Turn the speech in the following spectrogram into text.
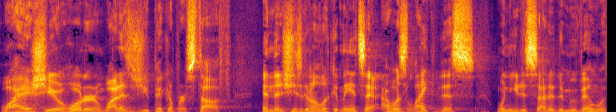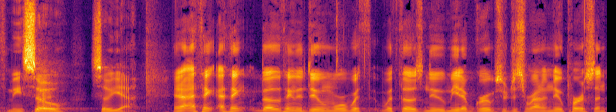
why is she a hoarder? And why does she pick up her stuff, and then she's going to look at me and say, "I was like this when you decided to move in with me." So, so yeah, And I think I think the other thing to do when we're with with those new meetup groups or just around a new person,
